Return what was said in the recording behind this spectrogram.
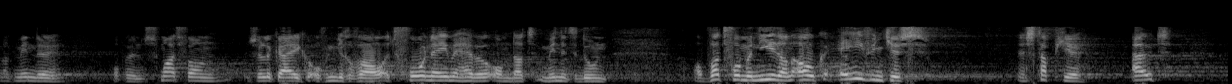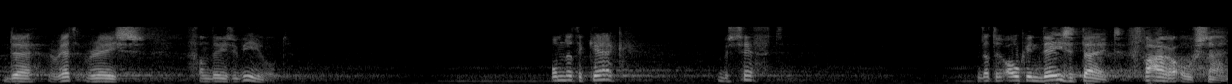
wat minder op hun smartphone zullen kijken of in ieder geval het voornemen hebben om dat minder te doen. Op wat voor manier dan ook eventjes een stapje uit de red race van deze wereld. Omdat de kerk beseft dat er ook in deze tijd farao's zijn.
